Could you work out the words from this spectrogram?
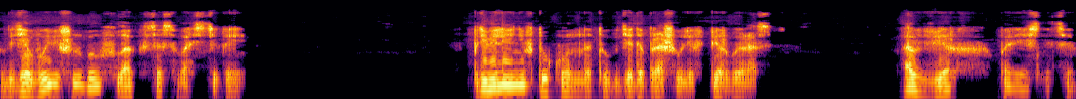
где вывешен был флаг со свастикой. Привели не в ту комнату, где допрашивали в первый раз, а вверх по лестнице.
